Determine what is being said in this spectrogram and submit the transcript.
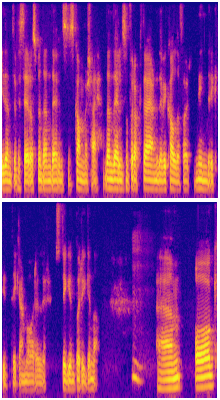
identifisere oss med den delen som skammer seg. Den delen som forakter, er gjerne det vi kaller for den indre kritikeren vår, eller styggen på ryggen. Da. Um, og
